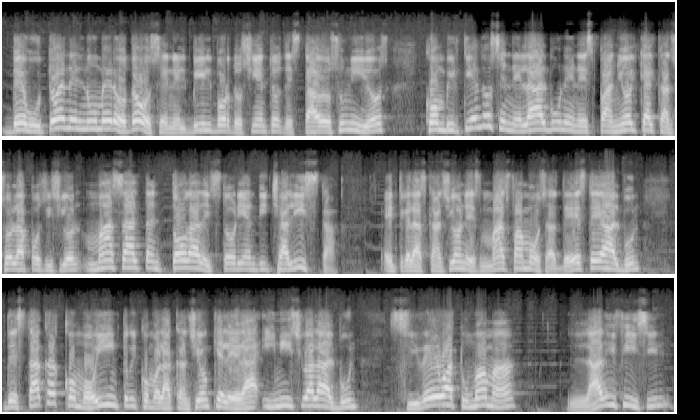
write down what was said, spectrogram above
Debutó en el número 2 en el Billboard 200 de Estados Unidos, convirtiéndose en el álbum en español que alcanzó la posición más alta en toda la historia en dicha lista. Entre las canciones más famosas de este álbum destaca como intro y como la canción que le da inicio al álbum Si veo a tu mamá, La difícil,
